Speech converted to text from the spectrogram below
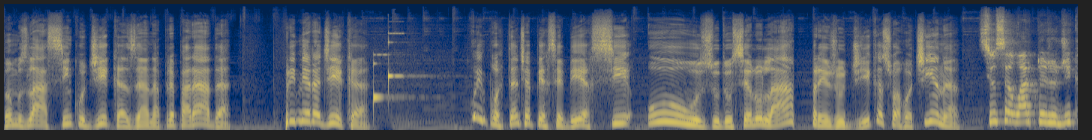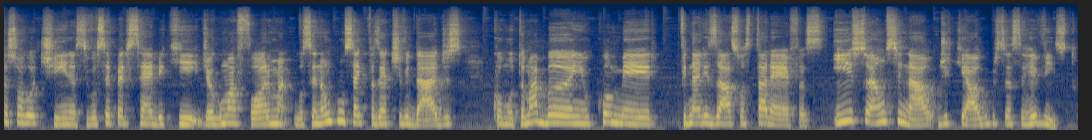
Vamos lá, cinco dicas, Ana. Preparada? Primeira dica. O importante é perceber se o uso do celular prejudica a sua rotina. Se o celular prejudica a sua rotina, se você percebe que, de alguma forma, você não consegue fazer atividades como tomar banho, comer, finalizar suas tarefas, isso é um sinal de que algo precisa ser revisto.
